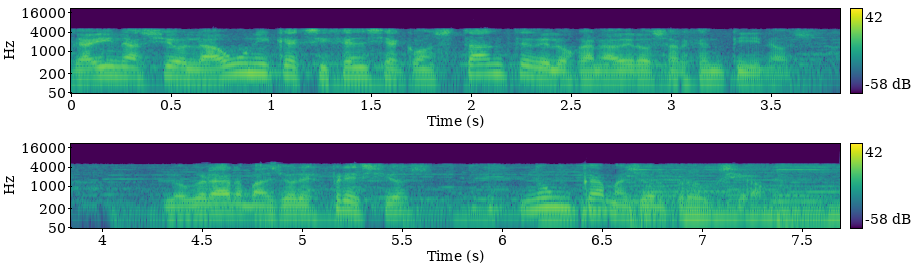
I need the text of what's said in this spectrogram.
De ahí nació la única exigencia constante de los ganaderos argentinos, lograr mayores precios, nunca mayor producción.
